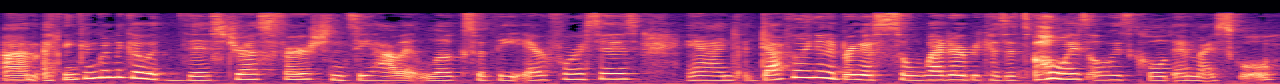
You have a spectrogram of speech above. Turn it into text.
Um, I think I'm going to go with this dress first and see how it looks with the Air Forces. And definitely going to bring a sweater because it's always, always cold in my school.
